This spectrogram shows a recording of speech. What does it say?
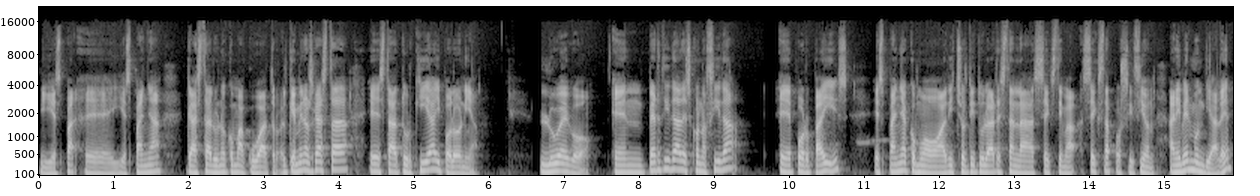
eh, y, España gasta el 1,4. El que menos gasta está Turquía y Polonia. Luego, en pérdida desconocida eh, por país, España, como ha dicho el titular, está en la sexta, posición a nivel mundial. ¿eh?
